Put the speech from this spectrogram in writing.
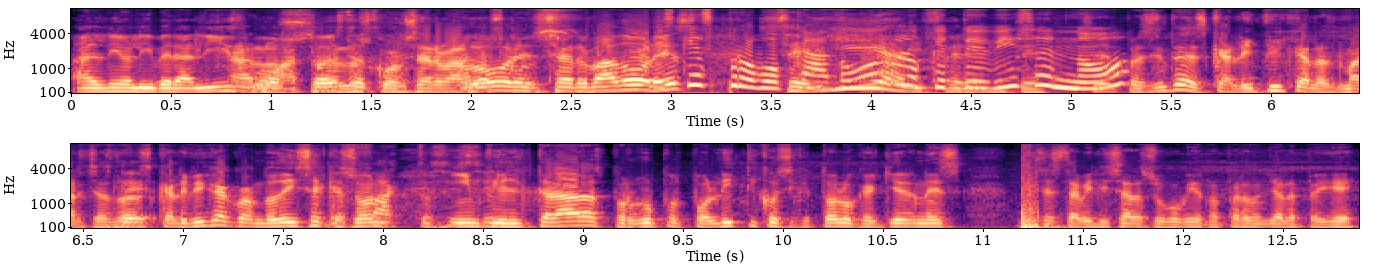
al neoliberalismo, a, los, todos los conservadores. conservadores. Es que es provocador lo que te dicen, ¿no? Sí, el presidente descalifica las marchas. Las descalifica cuando dice que son facto, sí, infiltradas por grupos políticos y que todo lo que quieren es desestabilizar a su gobierno. Perdón, ya le pegué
